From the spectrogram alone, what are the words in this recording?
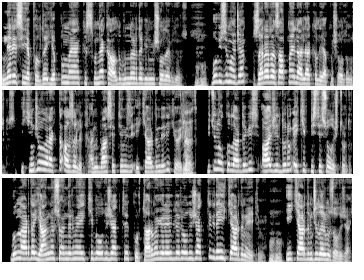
Neresi yapıldı, yapılmayan kısmı ne kaldı bunları da bilmiş olabiliyoruz. Hı hı. Bu bizim hocam zarar azaltma ile alakalı yapmış olduğumuz kısım. İkinci olarak da hazırlık. Hani bahsettiğimiz ilk yardım dedik ya hocam. Evet. Bütün okullarda biz acil durum ekip listesi oluşturduk. Bunlarda yangın söndürme ekibi olacaktı, kurtarma görevlileri olacaktı bir de ilk yardım eğitimi. Hı hı. İlk yardımcılarımız olacak.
